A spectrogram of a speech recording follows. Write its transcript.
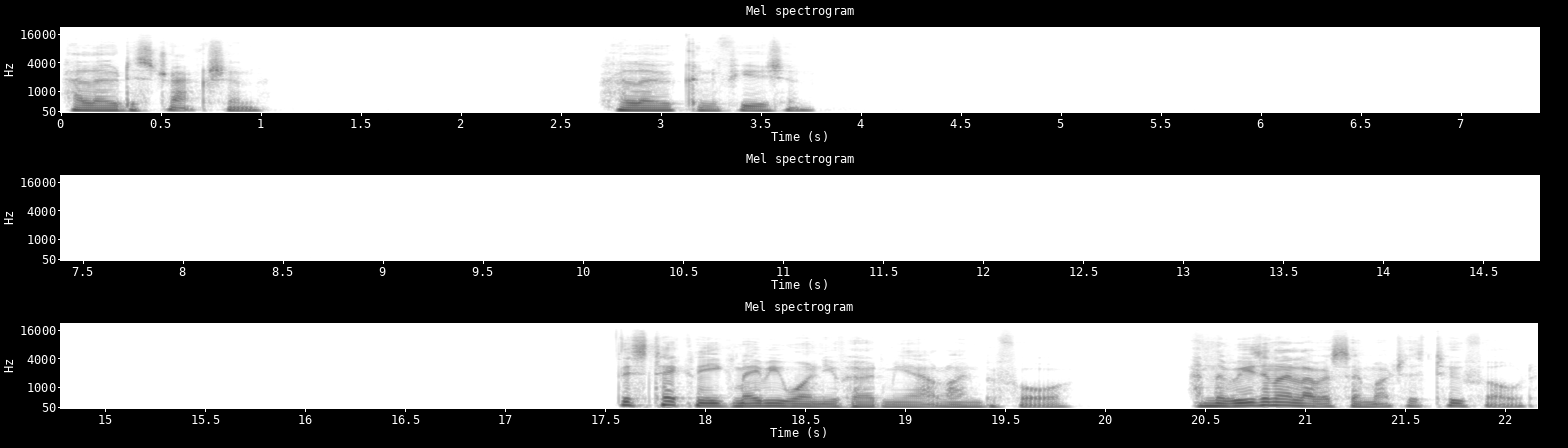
Hello, distraction. Hello, confusion. This technique may be one you've heard me outline before, and the reason I love it so much is twofold.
